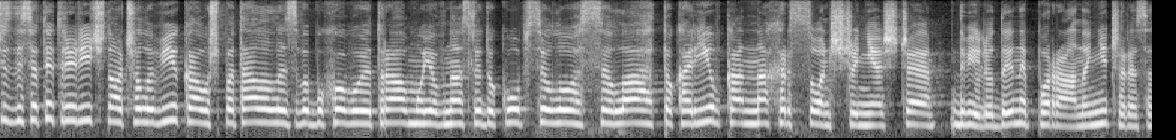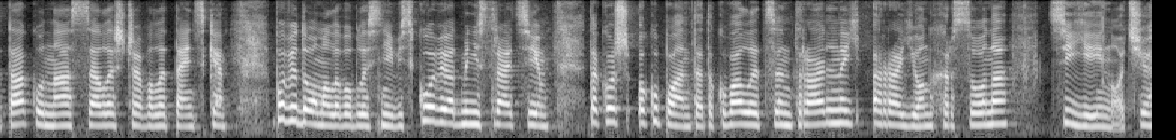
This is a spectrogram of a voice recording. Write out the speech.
63-річного чоловіка ушпиталили з вибуховою травмою внаслідок обстрілу села Токарівка на Херсонщині. Ще дві людини поранені через атаку на селище Велетенське. Повідомили в обласній військовій адміністрації. Також окупанти атакували центральний район Херсона цієї ночі.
